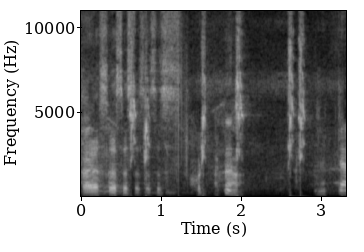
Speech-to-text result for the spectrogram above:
ఫేమస్. ఇంకా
